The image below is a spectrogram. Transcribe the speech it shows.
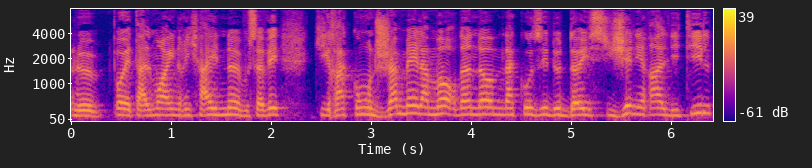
le, poète allemand Heinrich Heine, vous savez, qui raconte jamais la mort d'un homme n'a causé de deuil si général, dit-il,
